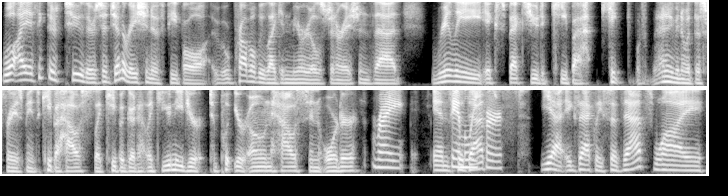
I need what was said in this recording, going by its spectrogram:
Well, I, think there's two. There's a generation of people, probably like in Muriel's generation, that really expect you to keep a keep. I don't even know what this phrase means. Keep a house, like keep a good, like you need your to put your own house in order. Right. And Family so that's first. yeah, exactly. So that's why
